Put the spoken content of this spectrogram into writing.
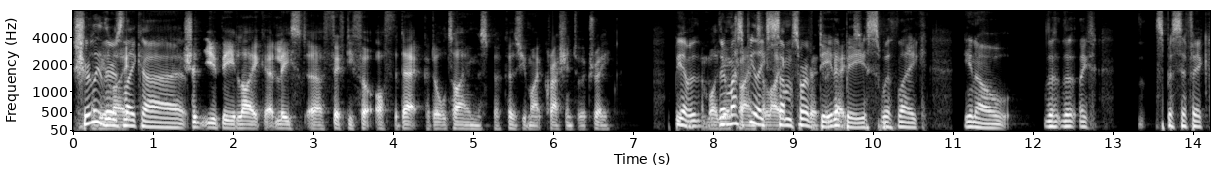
surely there's like- like, a Shouldn't you be like at least uh, 50 foot off the deck at all times because you might crash into a tree? yeah, but there must be like, to, like, some sort of gates. database with like you know the the like specific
